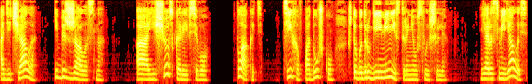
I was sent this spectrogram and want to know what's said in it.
одичала и безжалостно. А еще, скорее всего, плакать, тихо в подушку, чтобы другие министры не услышали. Я рассмеялась,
